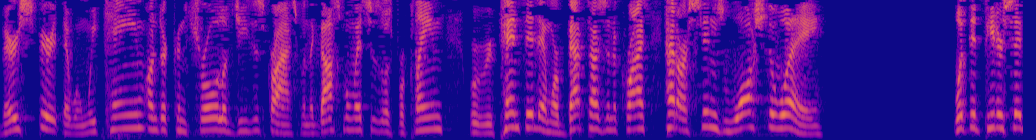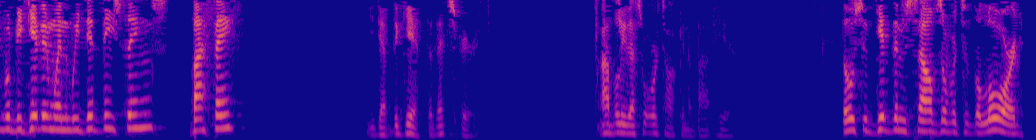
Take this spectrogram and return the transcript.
Very Spirit that when we came under control of Jesus Christ, when the gospel message was proclaimed, we repented and were baptized into Christ, had our sins washed away, what did Peter say would be given when we did these things by faith? You'd have the gift of that Spirit. I believe that's what we're talking about here. Those who give themselves over to the Lord,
